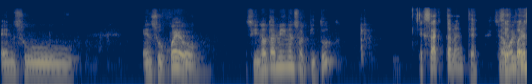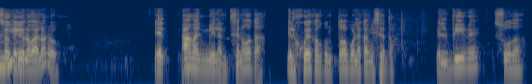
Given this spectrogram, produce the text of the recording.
en su, en su juego, sino también en su actitud. exactamente. Es por eso que yo lo valoro. Él ama el Milan, se nota. Él juega con todo por la camiseta. Él vive, suda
